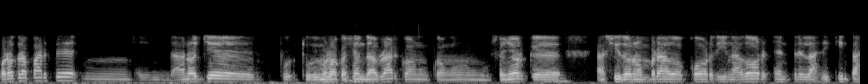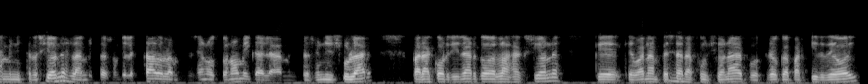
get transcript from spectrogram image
Por otra parte, mm, anoche tuvimos la ocasión de hablar con, un señor que ha sido nombrado coordinador entre las distintas administraciones, la Administración del Estado, la Administración Autonómica y la Administración Insular, para coordinar todas las acciones que, van a empezar a funcionar, pues creo que a partir de hoy.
